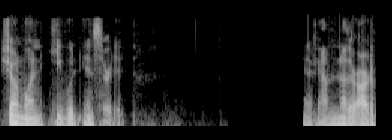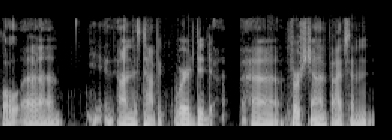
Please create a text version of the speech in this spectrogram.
shown one, he would insert it. And I found another article uh, on this topic. Where did uh, 1 John 5, 7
